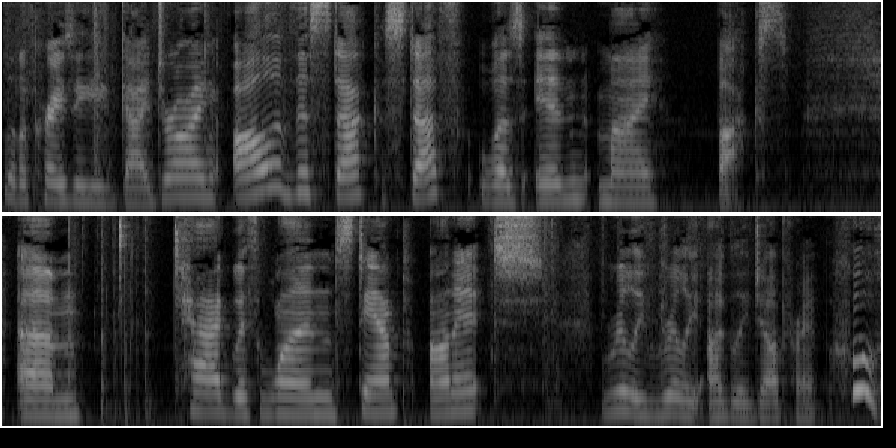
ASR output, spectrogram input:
little crazy guy drawing. All of this stuck stuff was in my box. Um, tag with one stamp on it. Really, really ugly gel print. Whew.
